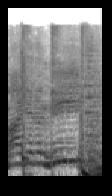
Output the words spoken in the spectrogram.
my enemy.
